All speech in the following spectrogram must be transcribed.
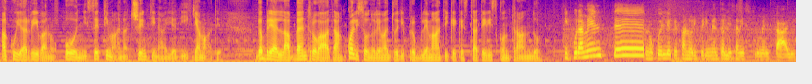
a cui arrivano ogni settimana centinaia di chiamate. Gabriella, ben trovata. Quali sono le maggiori problematiche che state riscontrando? Sicuramente sono quelle che fanno riferimento agli esami strumentali,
